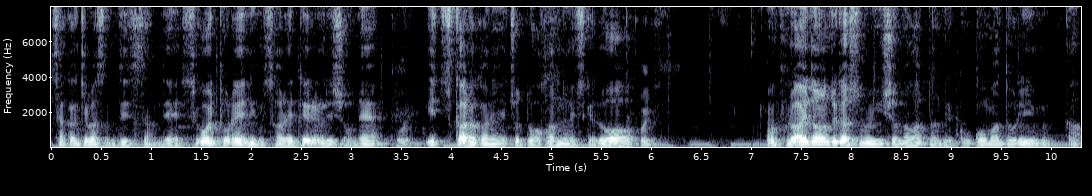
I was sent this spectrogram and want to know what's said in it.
榊原さん出てたんで、すごいトレーニングされてるんでしょうね。はい。いつからかね、ちょっとわかんないですけど、はい。まあ、プライドの時はその印象なかったんで、ここ、まあ、ドリーム、あ、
